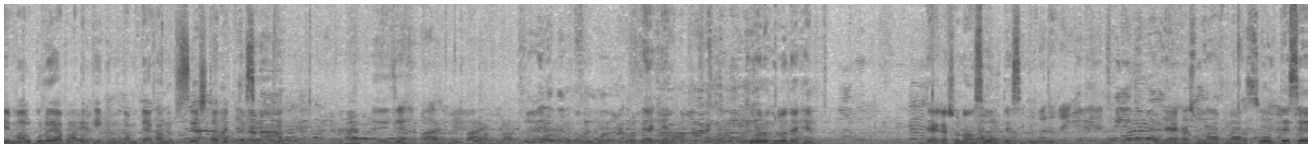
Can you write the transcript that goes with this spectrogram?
এই মালগুলোই আপনাদেরকে কিন্তু আমি দেখানোর চেষ্টা করতেছি। এই যে, দেখেন তোরগুলো দেখেন, দেখাশোনাও চলতেছে কিন্তু। দেখাশোনা আপনার চলতেছে,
